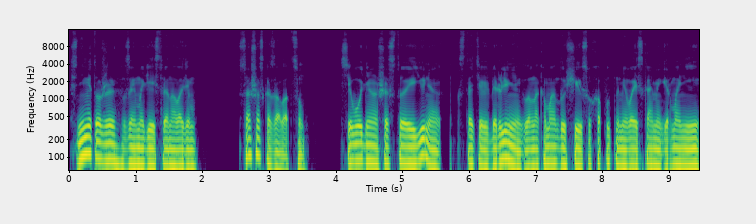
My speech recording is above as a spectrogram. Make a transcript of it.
С ними тоже взаимодействие наладим. Саша сказал отцу. Сегодня 6 июня, кстати, в Берлине главнокомандующий сухопутными войсками Германии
